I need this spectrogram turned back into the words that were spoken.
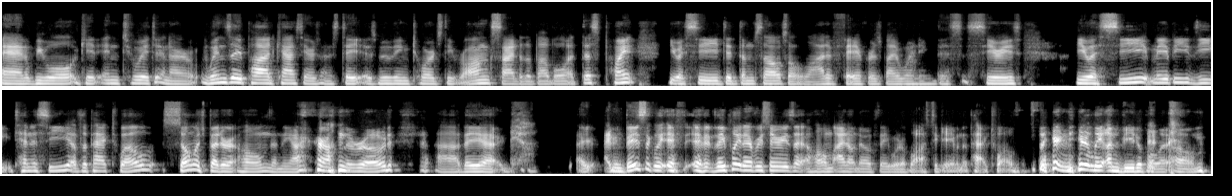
And we will get into it in our Wednesday podcast. Arizona State is moving towards the wrong side of the bubble at this point. USC did themselves a lot of favors by winning this series. USC, maybe the Tennessee of the Pac 12, so much better at home than they are on the road. Uh, they uh, I, I mean, basically, if, if they played every series at home, I don't know if they would have lost a game in the Pac 12. They're nearly unbeatable at home.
